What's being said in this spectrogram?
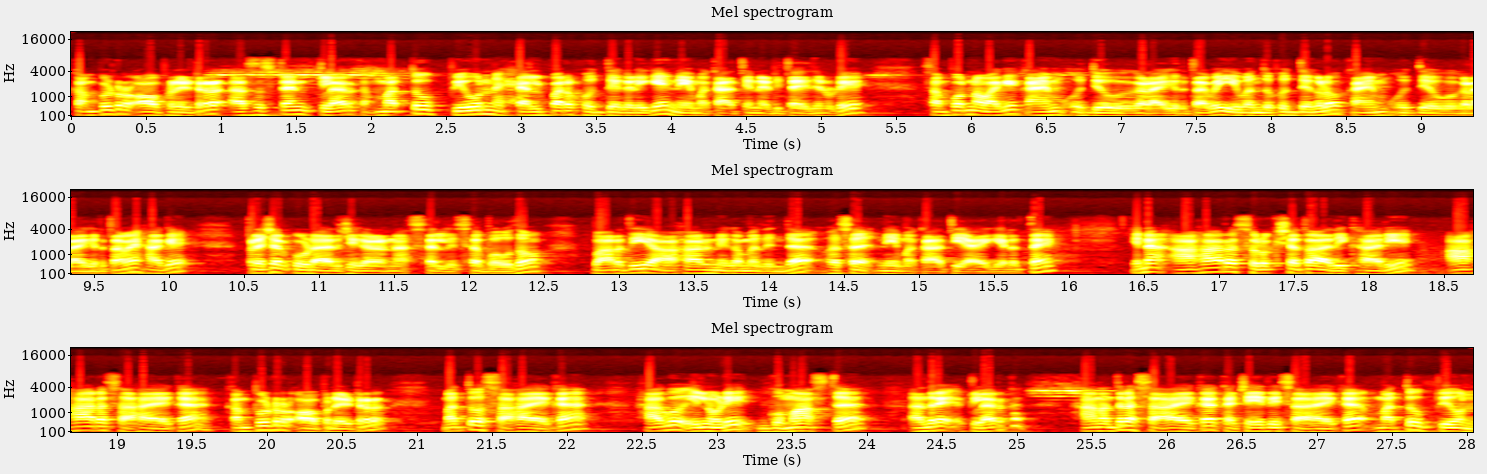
ಕಂಪ್ಯೂಟರ್ ಆಪರೇಟರ್, ಅಸಿಸ್ಟೆಂಟ್ ಕ್ಲರ್ಕ್ ಮತ್ತು ಪ್ಯೂನ್ ಹೆಲ್ಪರ್ ಹುದ್ದೆಗಳಿಗೆ ನೇಮಕಾತಿ ನಡೀತಾ ಇದೆ ನೋಡಿ. ಸಂಪೂರ್ಣವಾಗಿ ಕಾಯಂ ಉದ್ಯೋಗಗಳಾಗಿರ್ತವೆ. ಈ ಒಂದು ಹುದ್ದೆಗಳು ಕಾಯಂ ಉದ್ಯೋಗಗಳಾಗಿರ್ತವೆ. ಹಾಗೆ ಪ್ರೆಷರ್ ಕೂಡ ಅರ್ಜಿಗಳನ್ನು ಸಲ್ಲಿಸಬಹುದು. ಭಾರತೀಯ ಆಹಾರ ನಿಗಮದಿಂದ ಹೊಸ ನೇಮಕಾತಿ ಆಗಿರುತ್ತೆ ಇನ್ನು ಆಹಾರ ಸುರಕ್ಷತಾ ಅಧಿಕಾರಿ, ಆಹಾರ ಸಹಾಯಕ, ಕಂಪ್ಯೂಟರ್ ಆಪರೇಟರ್ ಮತ್ತು ಸಹಾಯಕ ಹಾಗೂ ಇಲ್ಲಿ ನೋಡಿ ಗುಮಾಸ್ತ ಅಂದರೆ ಕ್ಲರ್ಕ್ ಆನಂತರ ಸಹಾಯಕ, ಕಚೇರಿ ಸಹಾಯಕ ಮತ್ತು ಪ್ಯೂನ್.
